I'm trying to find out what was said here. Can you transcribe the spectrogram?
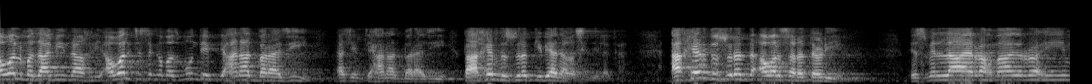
اول مزامین داخلي اول چې څنګه مضمون د امتحانات برازي اس امتحانات برازي. په اخر د صورت کې بیا د غسیدي لګا اخر د صورت د اول سره تړي بسم الله الرحمن الرحیم۔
